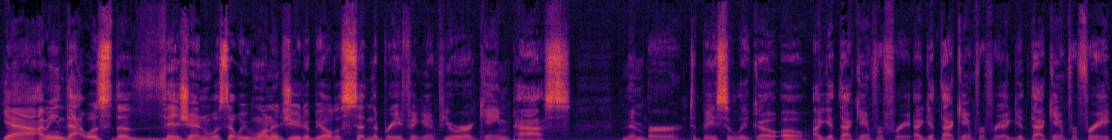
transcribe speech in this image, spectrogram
Yeah, I mean that was the vision was that we wanted you to be able to sit in the briefing if you were a Game Pass member to basically go, oh, I get that game for free. I get that game for free. I get that game for free.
